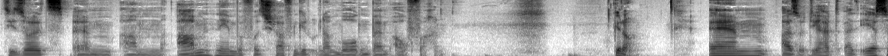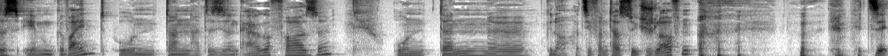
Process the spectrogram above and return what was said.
Sie soll es ähm, am Abend nehmen, bevor sie schlafen geht und am Morgen beim Aufwachen. Genau. Ähm, also, die hat als erstes eben geweint und dann hatte sie so eine Ärgerphase und dann, äh, genau, hat sie fantastisch geschlafen. mit sehr,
